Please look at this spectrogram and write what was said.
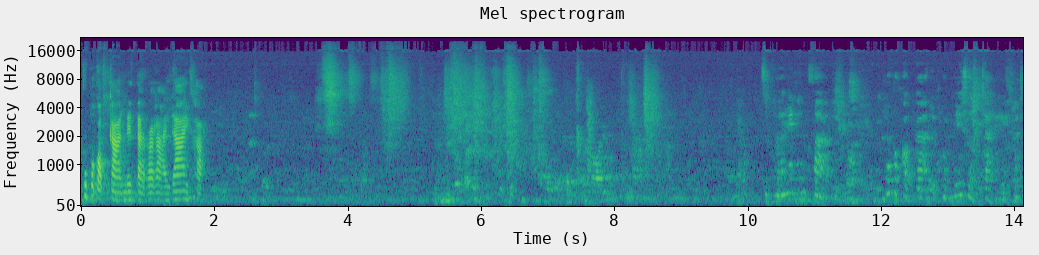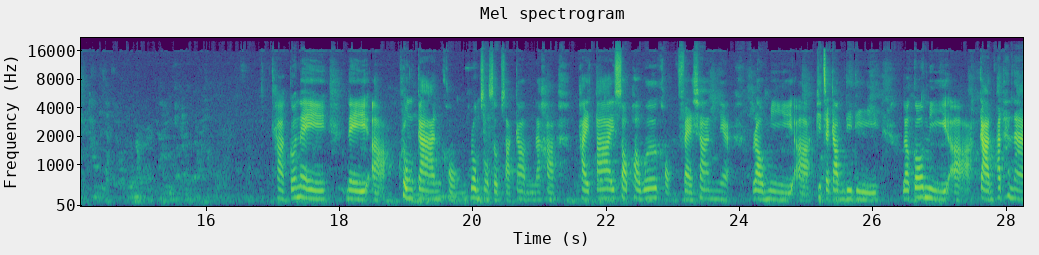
ผู้ประกอบการในแต่ละรายได้ค่ะ สุดท้ายให้ท่านฝากผู้ประกอบการหรือคนที่สนใจถ้าจะเข้าอยากเข้าร่วมโครงการนี้ค่ะค่ะก็ในในโครงการของกรมส่งเสริมอุตสาหกรรมนะคะ ภายใต้ซอฟต์พาวเวอร์ของแฟชั่นเนี่ยเรามีกิจกรรมดีๆ แล้วก็มีการพัฒนา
